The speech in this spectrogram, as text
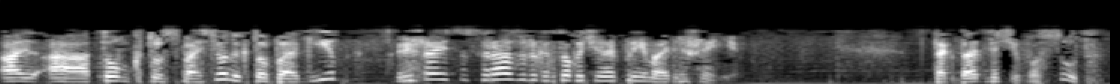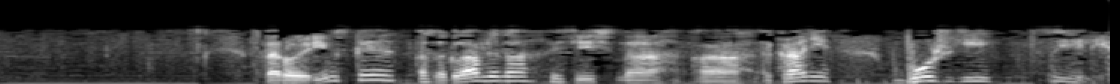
о, о том, кто спасен и кто погиб, решается сразу же, как только человек принимает решение. Тогда для чего суд? Второе римское озаглавлено здесь на э, экране Божьи цели.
